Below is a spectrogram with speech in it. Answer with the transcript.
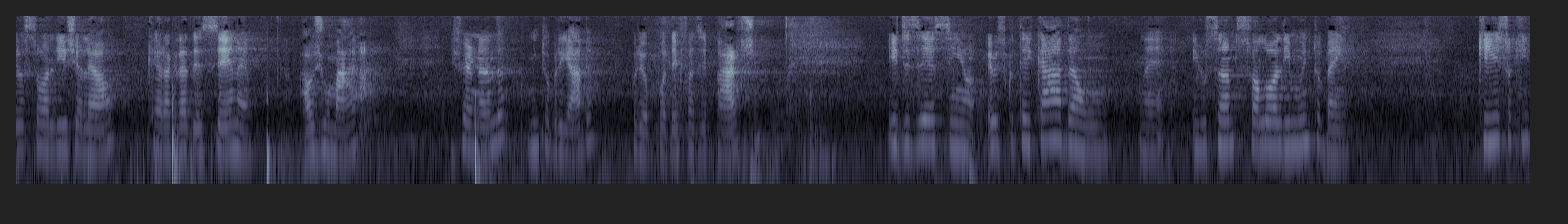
eu sou a Lígia Leal. Quero agradecer, né? ao Gilmar e Fernanda, muito obrigada por eu poder fazer parte. E dizer assim, ó, eu escutei cada um, né? E o Santos falou ali muito bem, que isso aqui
